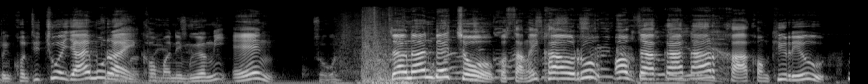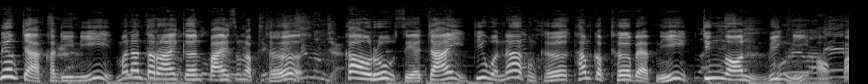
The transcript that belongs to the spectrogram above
เป็นคนที่ช่วยย้ายมูไรเข้ามาในเมืองนี้เองจากนั้นเบโชก็สั่งให้คารุออกจากการอาร์กขาของคิริว เนื่องจากคดีนี้มันอันตรายเกินไปสำหรับเธอคารุเสียใจที่หัวหน้าของเธอทำกับเธอแบบนี้ จึงงอนวิ่งหนีออกไป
